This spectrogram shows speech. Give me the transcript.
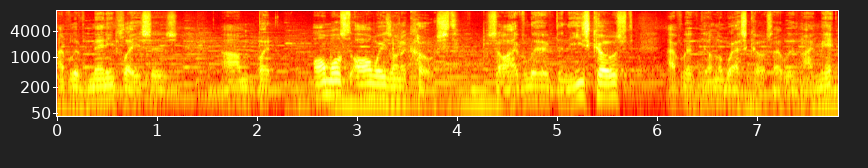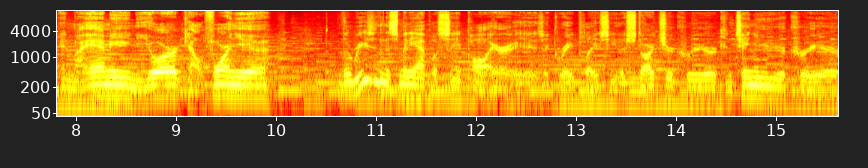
I've lived many places, um, but almost always on a coast. So I've lived in the East Coast, I've lived on the West Coast. I've lived in Miami, New York, California, the reason this Minneapolis-St. Paul area is a great place to either start your career, continue your career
